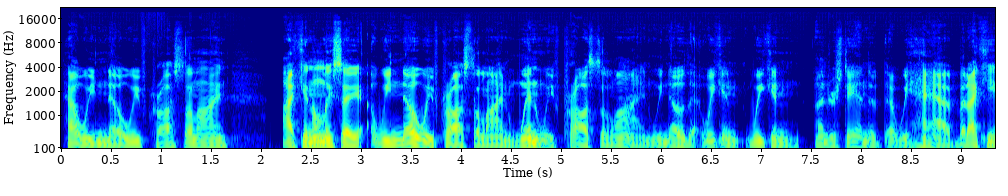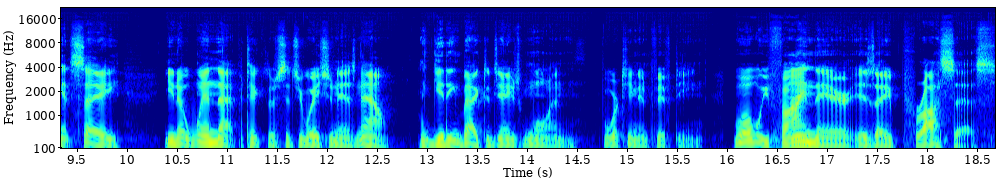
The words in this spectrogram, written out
how we know we've crossed the line. I can only say we know we've crossed the line when we've crossed the line. We know that we can we can understand that, that we have, but I can't say, you know, when that particular situation is. Now, getting back to James 1, 14 and 15. What we find there is a process,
